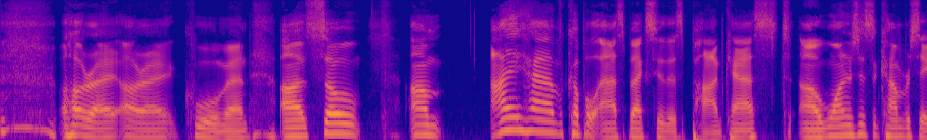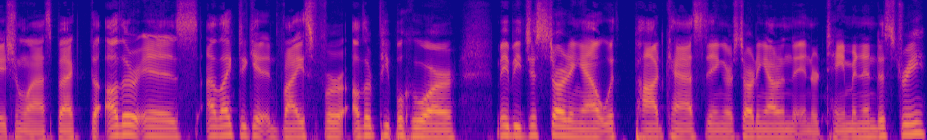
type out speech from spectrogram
all right, all right, cool, man. Uh, so, um, I have a couple aspects to this podcast. Uh, one is just a conversational aspect. The other is I like to get advice for other people who are maybe just starting out with podcasting or starting out in the entertainment industry.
